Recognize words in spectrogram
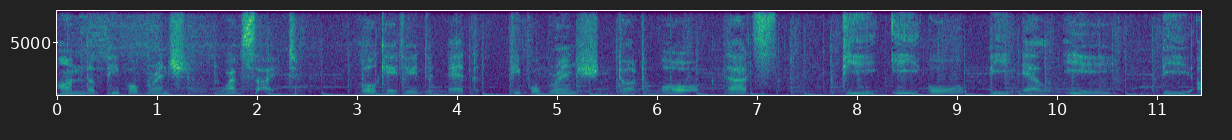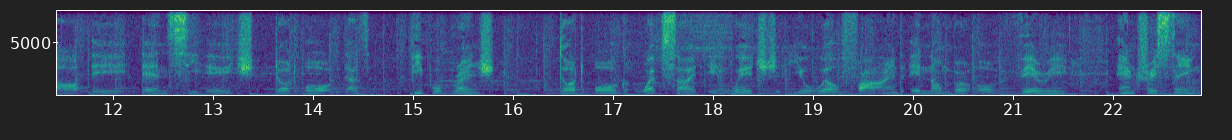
on the People Branch website located at peoplebranch.org. That's P E O P L E B R A N C H dot org. That's peoplebranch.org website in which you will find a number of very interesting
